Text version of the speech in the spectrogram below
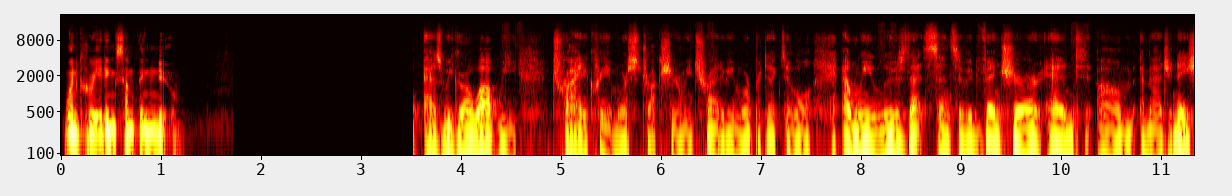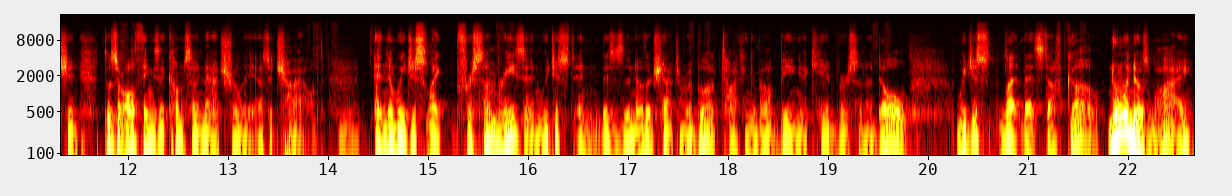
when creating something new. As we grow up, we try to create more structure and we try to be more predictable, and we lose that sense of adventure and um, imagination. Those are all things that come so naturally as a child. And then we just like, for some reason, we just, and this is another chapter in my book talking about being a kid versus an adult. We just let that stuff go. No one knows why.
